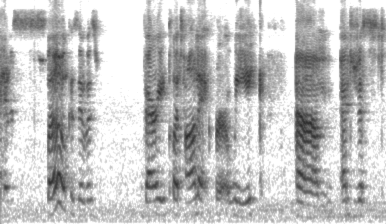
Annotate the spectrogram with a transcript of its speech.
and it was slow because it was very platonic for a week, um, and to just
